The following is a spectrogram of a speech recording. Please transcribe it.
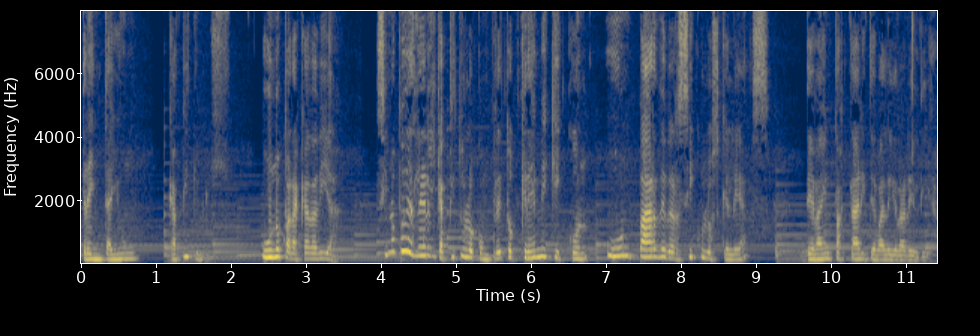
31 capítulos, uno para cada día. Si no puedes leer el capítulo completo, créeme que con un par de versículos que leas, te va a impactar y te va a alegrar el día.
